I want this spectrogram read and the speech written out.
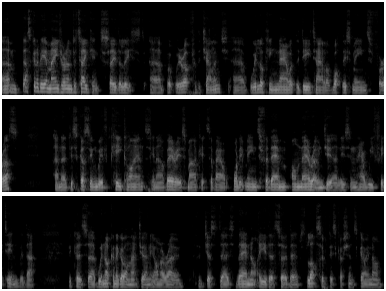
um, that's going to be a major undertaking to say the least. Uh, but we're up for the challenge. Uh, we're looking now at the detail of what this means for us and are discussing with key clients in our various markets about what it means for them on their own journeys and how we fit in with that. Because uh, we're not going to go on that journey on our own, just as they're not either. So, there's lots of discussions going on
